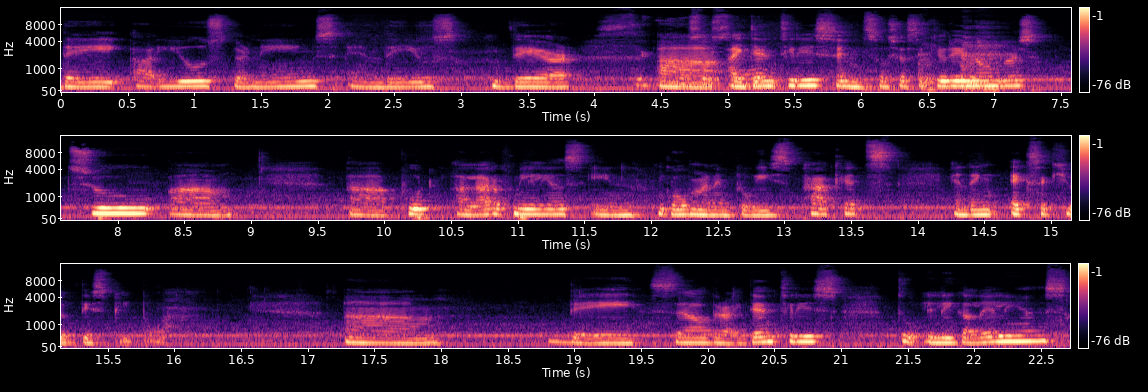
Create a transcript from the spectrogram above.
They uh, use their names and they use their uh, identities and social security numbers to um, uh, put a lot of millions in government employees packets and then execute these people. Um, they sell their identities to illegal aliens,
